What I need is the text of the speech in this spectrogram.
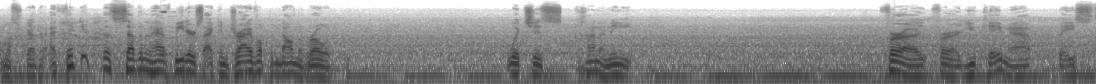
Almost forgot that. I think at the seven and a half meters, I can drive up and down the road which is kind of neat for a for a UK map based.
